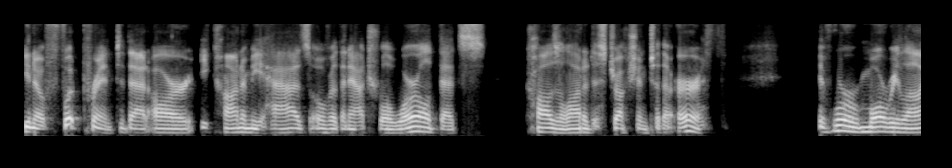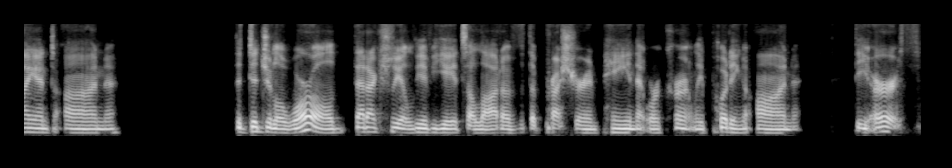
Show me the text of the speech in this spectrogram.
you know footprint that our economy has over the natural world that's caused a lot of destruction to the earth. If we're more reliant on the digital world that actually alleviates a lot of the pressure and pain that we're currently putting on the earth.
